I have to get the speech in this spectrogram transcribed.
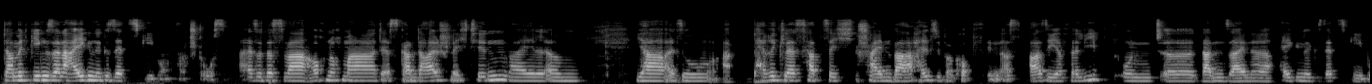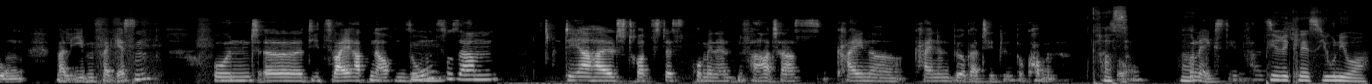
damit gegen seine eigene Gesetzgebung verstoßen. Also das war auch nochmal der Skandal schlechthin, weil ähm, ja, also äh, Perikles hat sich scheinbar Hals über Kopf in Aspasia verliebt und äh, dann seine eigene Gesetzgebung mal eben vergessen. Und äh, die zwei hatten auch einen Sohn mhm. zusammen, der halt trotz des prominenten Vaters keine, keinen Bürgertitel bekommen hat. Krass. Also, ja. Zunächst jedenfalls. Perikles Junior.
